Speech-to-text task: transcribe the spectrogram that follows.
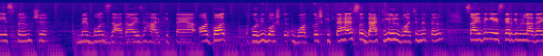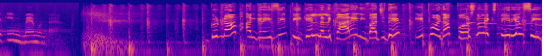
ਇਸ ਫਿਲਮ 'ਚ ਮੈਂ ਬਹੁਤ ਜ਼ਿਆਦਾ ਇਜ਼ਹਾਰ ਕੀਤਾ ਹੈ ਔਰ ਬਹੁਤ ਹੋਰ ਵੀ ਬਹੁਤ ਕੁ- ਬਹੁਤ ਕੁਝ ਕੀਤਾ ਹੈ so that you will watch in the film so I think ਇਸ ਕਰਕੇ ਮੈਨੂੰ ਲੱਗਦਾ ਹੈ ਕਿ ਮੈਂ ਮੁੰਡਾ ਹਾਂ ਗੁਰਨਾਮ ਅੰਗਰੇਜ਼ੀ ਪੀ ਕੇ ਲਲਕਾਰੇ ਨਹੀਂ ਵੱਜਦੇ। ਇਹ ਤੁਹਾਡਾ ਪਰਸਨਲ ਐਕਸਪੀਰੀਅੰਸ ਸੀ।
